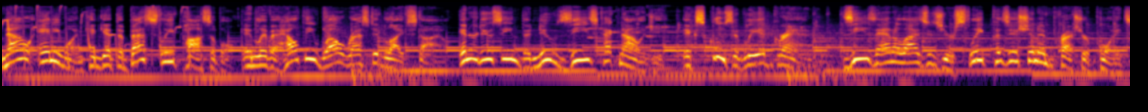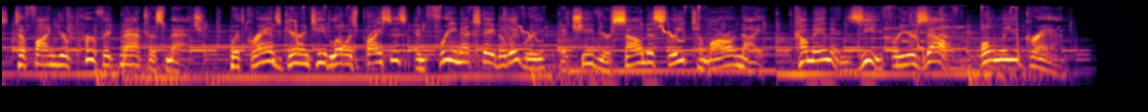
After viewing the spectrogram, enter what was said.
Now anyone can get the best sleep possible and live a healthy, well-rested lifestyle. Introducing the new ZEEZ technology, exclusively at Grand. ZEEZ analyzes your sleep position and pressure points to find your perfect mattress match. With Grand's guaranteed lowest prices and free next day delivery, achieve your soundest sleep tomorrow night. Come in and Z for yourself, only at Grand.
